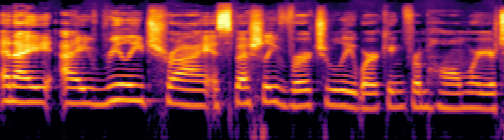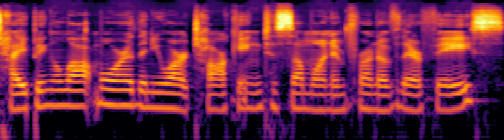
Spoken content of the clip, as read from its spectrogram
And I, I really try, especially virtually working from home where you're typing a lot more than you are talking to someone in front of their face,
